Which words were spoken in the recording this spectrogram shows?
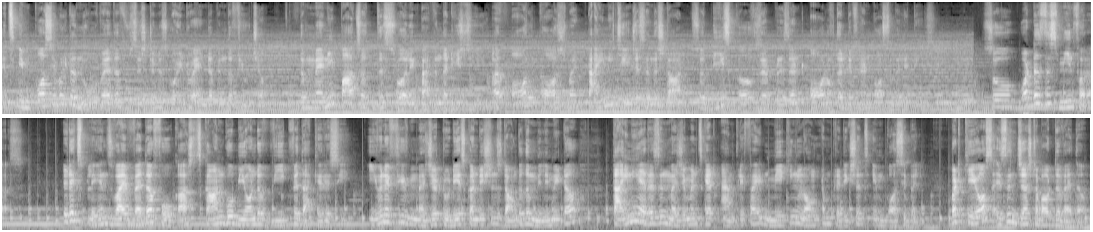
It's impossible to know where the system is going to end up in the future. The many parts of this swirling pattern that you see are all caused by tiny changes in the start, so these curves represent all of the different possibilities. So, what does this mean for us? It explains why weather forecasts can't go beyond a week with accuracy. Even if you measure today's conditions down to the millimeter, tiny errors in measurements get amplified, making long term predictions impossible. But chaos isn't just about the weather,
